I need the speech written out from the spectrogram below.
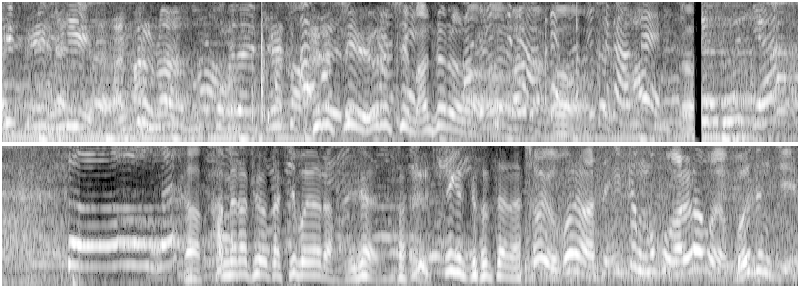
힐 만들어놔. 그렇지 그렇지 만들어놔 안 돼, 어. 만지시면 안 돼. Let's 야 카메라 필요 다 집어여라. 이제 찍을 거 없잖아. 저 이번에 와서 1등 먹고 가려고요 뭐든지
